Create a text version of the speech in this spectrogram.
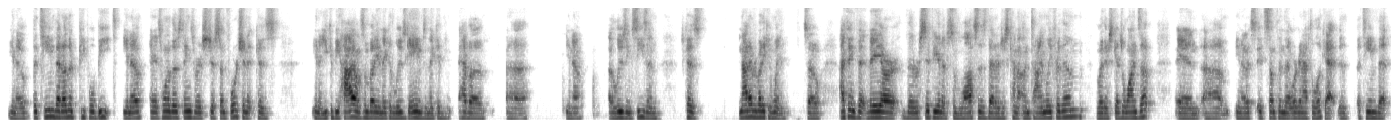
you know, the team that other people beat, you know, and it's one of those things where it's just unfortunate because, you know, you could be high on somebody and they could lose games and they could have a, uh, you know, a losing season because not everybody can win. So I think that they are the recipient of some losses that are just kind of untimely for them, the way their schedule lines up and um, you know it's it's something that we're gonna have to look at a, a, team that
